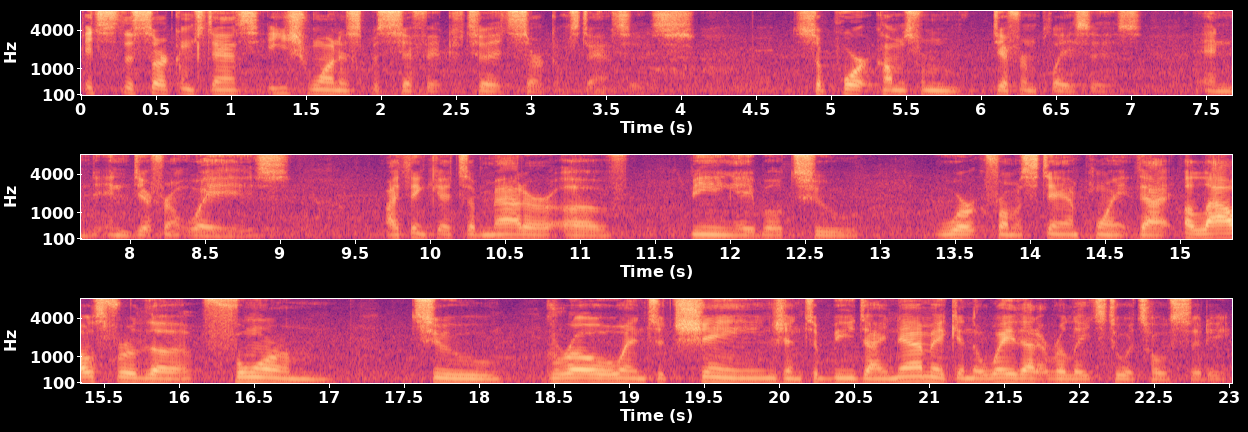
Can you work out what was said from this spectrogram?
It's the circumstance. Each one is specific to its circumstances support comes from different places and in different ways. I think it's a matter of being able to work from a standpoint that allows for the form to grow and to change and to be dynamic in the way that it relates to its host city.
